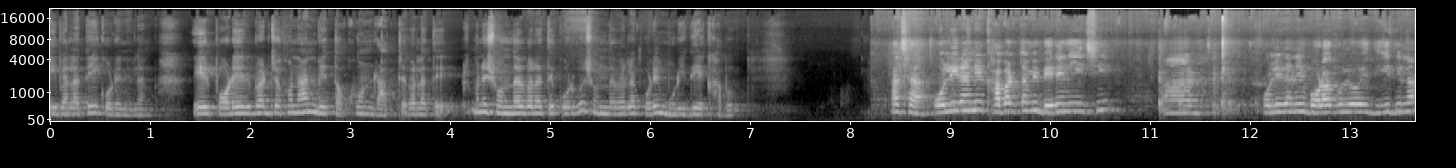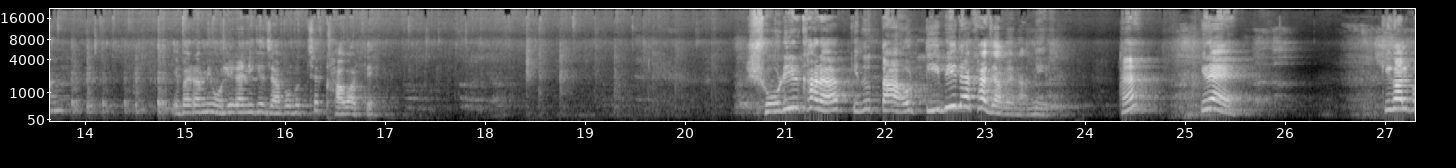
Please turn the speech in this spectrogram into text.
এই বেলাতেই করে নিলাম। এর পরের বার যখন আনবে, তখন রাত্রেবেলাতে মানে সন্ধ্যাবেলাতে করব, সন্ধ্যাবেলা করে মুড়ি দিয়ে খাব। আচ্ছা অলি রানির খাবার তো আমি বেড়ে নিয়েছি, আর অলি রানির বড়াগুলো দিয়ে দিলাম। এবার আমি অলি রানিকে যাব হচ্ছে খাওয়াতে। শরীর খারাপ কিন্তু তাও টিভি দেখা যাবে না মেয়ের হ্যাঁ? কিরে কি গল্প?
